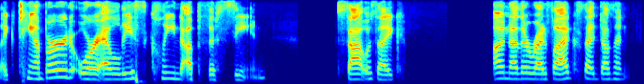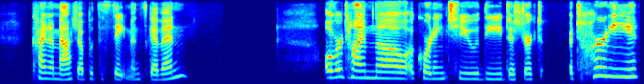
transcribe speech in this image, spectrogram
like tampered or at least cleaned up the scene. So that was like another red flag that doesn't kind of match up with the statements given. Over time, though, according to the district attorney,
